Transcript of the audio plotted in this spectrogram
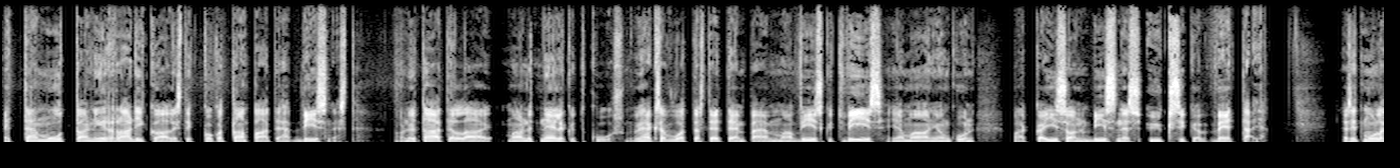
että tämä muuttaa niin radikaalisti koko tapaa tehdä bisnestä. No nyt ajatellaan, mä oon nyt 46, yhdeksän vuotta sitten eteenpäin mä oon 55 ja mä oon jonkun vaikka ison bisnesyksikön vetäjä. Ja sitten mulle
